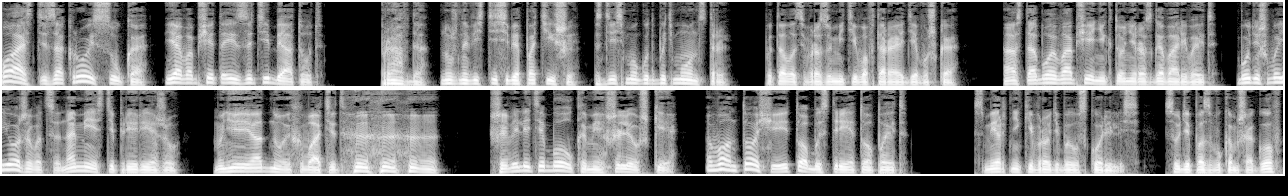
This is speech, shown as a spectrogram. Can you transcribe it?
Пасть закрой, сука! Я вообще-то из-за тебя тут!» «Правда, нужно вести себя потише. Здесь могут быть монстры», — пыталась вразумить его вторая девушка. «А с тобой вообще никто не разговаривает. Будешь выеживаться, на месте прирежу. Мне и одной хватит. Ха-ха-ха. Шевелите булками, шлюшки. Вон тощий и то быстрее топает». Смертники вроде бы ускорились. Судя по звукам шагов,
